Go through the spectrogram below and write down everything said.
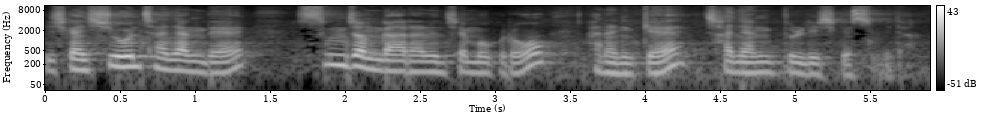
이 시간 쉬운 찬양대 승전가라는 제목으로 하나님께 찬양 돌리시겠습니다.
